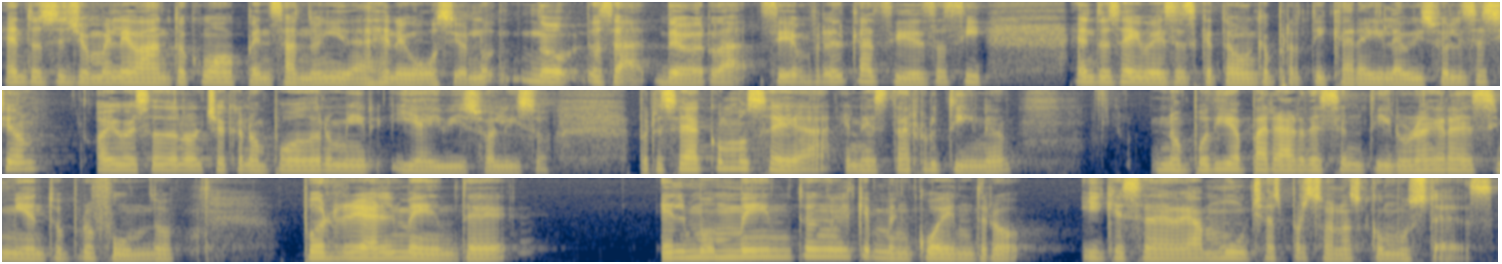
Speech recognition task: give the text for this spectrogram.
Entonces yo me levanto como pensando en ideas de negocio, no, no, o sea, de verdad, siempre casi es así. Entonces hay veces que tengo que practicar ahí la visualización, hay veces de noche que no puedo dormir y ahí visualizo. Pero sea como sea, en esta rutina no podía parar de sentir un agradecimiento profundo por realmente el momento en el que me encuentro y que se debe a muchas personas como ustedes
